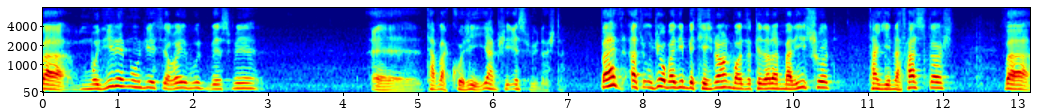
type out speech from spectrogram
و مدیرمون یه آقای بود به اسم توکلی یه همچین اسمی داشتن. بعد از اونجا اومدیم به تهران با پدرم مریض شد تنگی نفس داشت و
